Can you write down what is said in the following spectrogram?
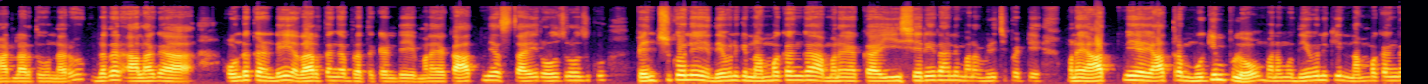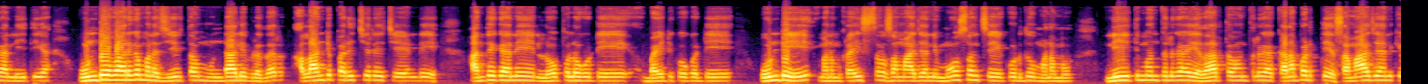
మాట్లాడుతూ ఉన్నారు. బ్రదర్ అలాగా ఉండకండి యథార్థంగా బ్రతకండి. మన యొక్క ఆత్మీయ స్థాయి రోజు రోజుకు పెంచుకొని దేవునికి నమ్మకంగా మన యొక్క ఈ శరీరాన్ని మనం విడిచిపెట్టి మన ఆత్మీయ యాత్ర ముగింపులో మనము దేవునికి నమ్మకంగా నీతిగా ఉండేవారుగా మన జీవితం ఉండాలి బ్రదర్. అలాంటి పరిచర్య చేయండి. అంతేగాని లోపల ఒకటి బయటకు ఒకటి ఉండి మనం క్రైస్తవ సమాజాన్ని మోసం చేయకూడదు. మనము నీతిమంతులుగా యథార్థవంతులుగా కనపడితే సమాజానికి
